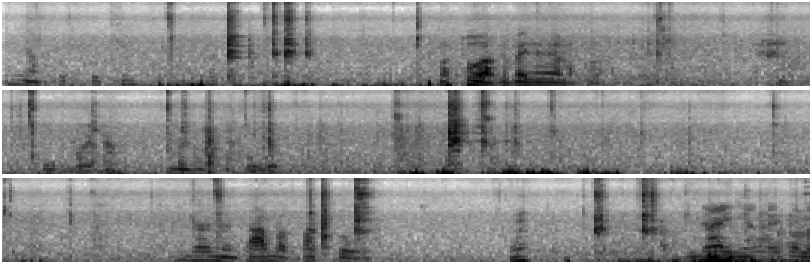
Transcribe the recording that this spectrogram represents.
นี่อย่างฟุดๆนี่มักถั่วก็เป็นยังไงมักถั่วเด็ดเบิดนะกินเบิดปลูกที่นั่นน่ะถามแบบฟัดโกที่นั่นยังในโทร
